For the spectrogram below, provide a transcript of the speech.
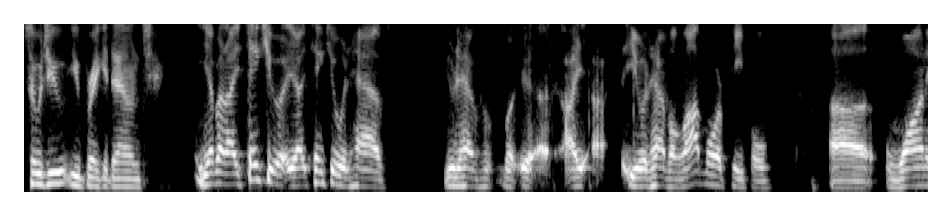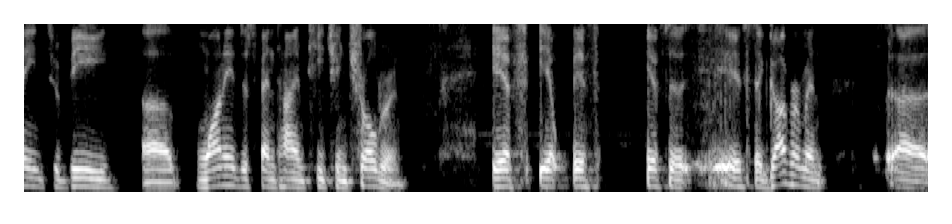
so, would you you break it down to? Yeah, but I think you I think you would have you'd have I you would have a lot more people uh, wanting to be uh, wanting to spend time teaching children if it, if if the if the government uh,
